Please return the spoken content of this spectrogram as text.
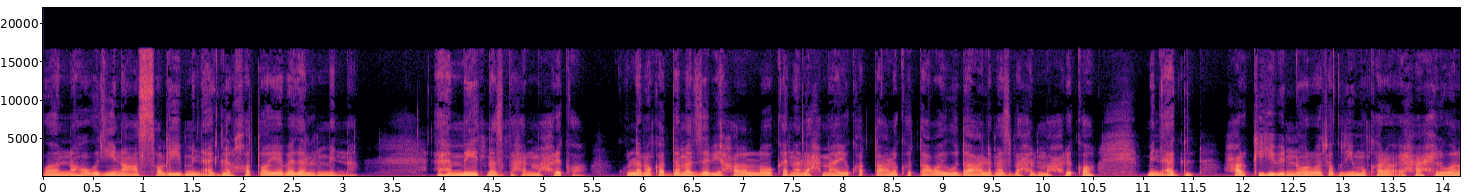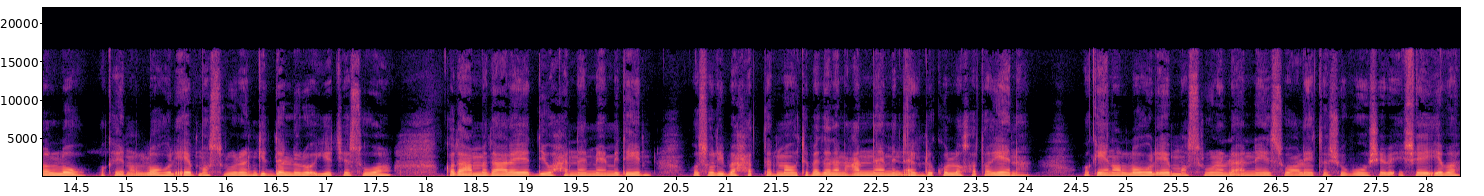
وأنه أدين على الصليب من أجل الخطايا بدلا منا. أهمية مسبح المحرقة كلما قدمت ذبيحة لله كان لحمها يقطع لقطع ويوضع على مسبح المحرقة من أجل حرقه بالنار وتقديمه كرائحة حلوة لله. وكان الله الآب مسرورا جدا لرؤية يسوع. قد عمد على يد يوحنا المعمدان وصلب حتى الموت بدلا عنا من أجل كل خطايانا. وكان الله الآب مسرورا لأن يسوع لا تشبه شائبة.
